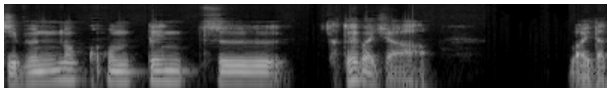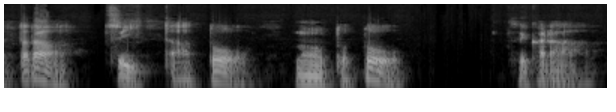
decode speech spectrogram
自分のコンテンツ、例えばじゃあ、Y だったら、ツイッターと、ノートと、それから、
